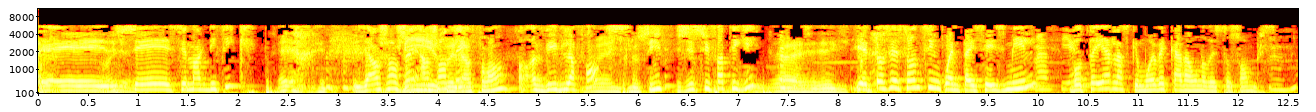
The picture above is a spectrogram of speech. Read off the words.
Eh, Oye. c'est magnifique. Eh, enchanté, Vive enchanté. la France. Oh, Vive la France. eh, inclusif. Je suis fatigué. Eh, Y entonces son 56 mil botellas las que mueve cada uno de estos hombres. Ujú.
